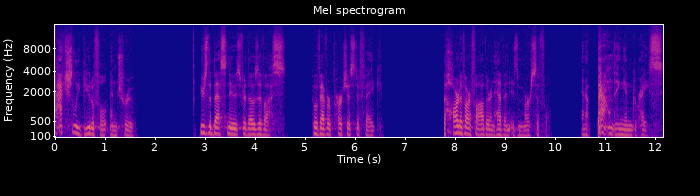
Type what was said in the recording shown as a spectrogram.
actually beautiful and true. Here's the best news for those of us who have ever purchased a fake the heart of our Father in heaven is merciful and abounding in grace.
